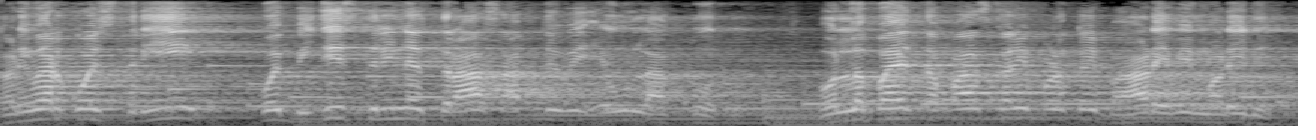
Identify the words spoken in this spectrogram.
ઘણીવાર કોઈ સ્ત્રી કોઈ બીજી સ્ત્રીને ત્રાસ આપતી હોય એવું લાગતું હતું. વલ્લભભાઈએ તપાસ કરી પણ કંઈ ભાડ એવી મળી નહીં.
